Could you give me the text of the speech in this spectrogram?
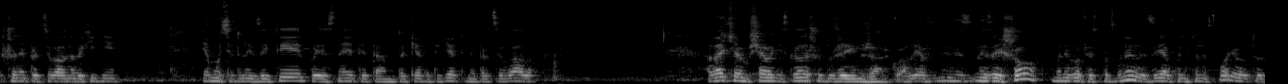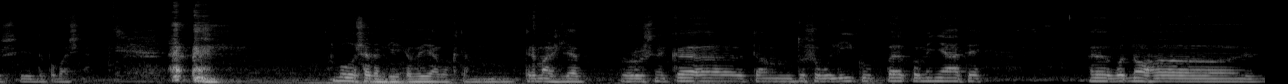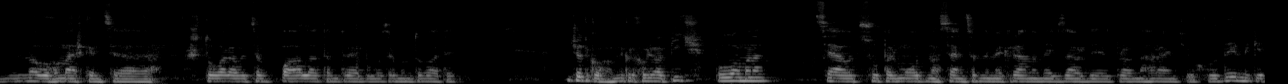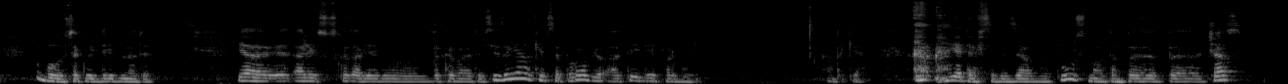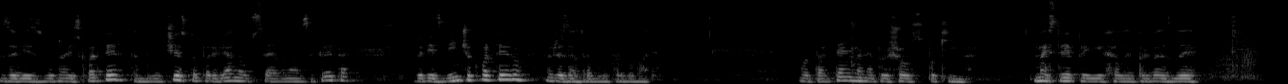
що не працював на вихідні. Я мусив до них зайти, пояснити, там таке-то, таке-то не працювало. А вечором ще одні сказали, що дуже їм жарко. Але я вже не, зайшов, вони в офіс подзвонили, заявку ніхто не створював, тож і до побачення. Було ще там кілька заявок. Там тримач для рушника, там душову лійку поміняти. Е, В одного нового мешканця штора оця впала, там треба було зремонтувати. Нічого такого, мікрохвильова піч поломана. Ця от супермодна сенсорним екраном, як завжди, я відправив на гарантію холодильники. Ну, було всякої дрібноти. Я е, Аліксу сказав, я йду закривати всі заявки, все пороблю, а ти йди фарбуй. Отаке. Я теж собі взяв тулс, мав там час, завіз в одну із квартир, там було чисто, переглянув, все, вона закрита. Завіз в іншу квартиру, вже завтра буду фарбувати. Отак, день в мене пройшов спокійно. Майстри приїхали, привезли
